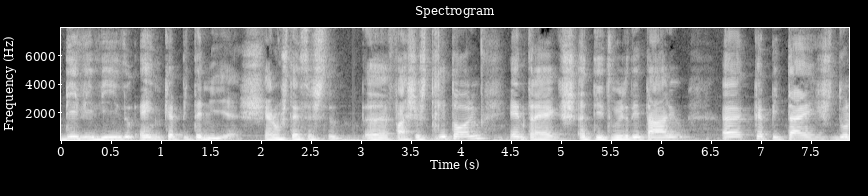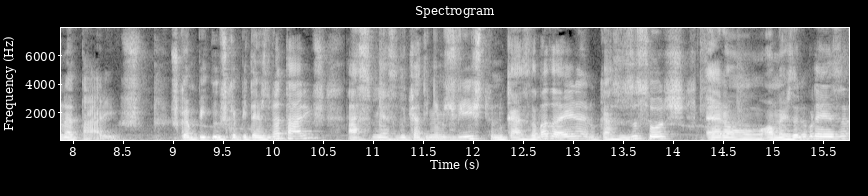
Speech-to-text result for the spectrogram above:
dividido em capitanias. Eram extensas uh, faixas de território entregues a título hereditário a capitães donatários. Os, os capitães donatários, à semelhança do que já tínhamos visto no caso da Madeira, no caso dos Açores, eram homens da nobreza,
